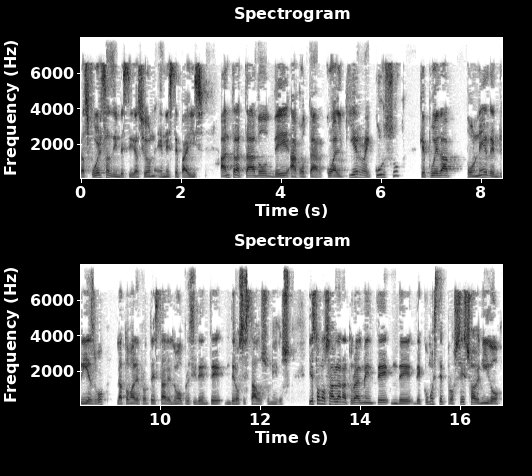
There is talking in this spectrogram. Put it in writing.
las fuerzas de investigación en este país han tratado de agotar cualquier recurso que pueda poner en riesgo la toma de protesta del nuevo presidente de los Estados Unidos. Y esto nos habla naturalmente de, cómo este proceso ha venido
